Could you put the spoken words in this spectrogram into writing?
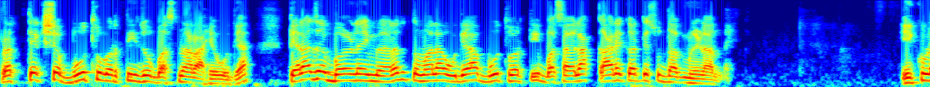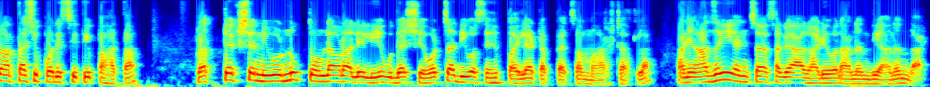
प्रत्यक्ष बूथवरती जो बसणार आहे उद्या त्याला जर बळ नाही मिळालं तर तुम्हाला उद्या बूथवरती बसायला कार्यकर्ते सुद्धा मिळणार नाही एकूण आताची परिस्थिती पाहता प्रत्यक्ष निवडणूक तोंडावर आलेली आहे. उद्या शेवटचा दिवस आहे पहिल्या टप्प्याचा महाराष्ट्रातला. आणि आजही यांच्या सगळ्या आघाडीवर आनंदी आनंद आहे.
